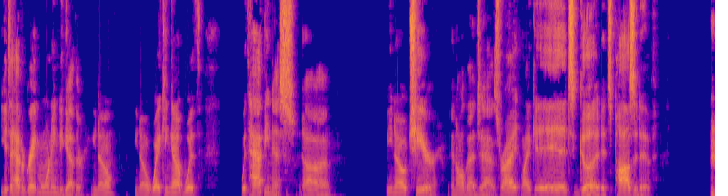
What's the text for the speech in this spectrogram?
you get to have a great morning together you know? You know waking up with with happiness uh you know cheer and all that jazz right? Like it's good it's positive.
